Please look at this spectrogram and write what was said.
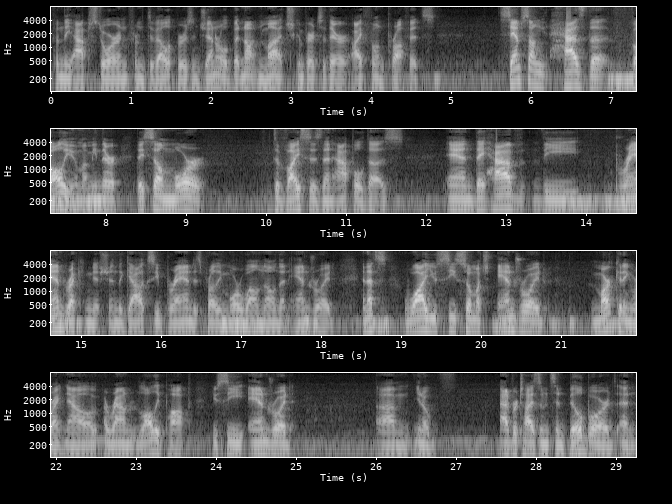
from the App Store and from developers in general, but not much compared to their iPhone profits. Samsung has the volume. I mean, they're they sell more devices than Apple does, and they have the brand recognition. The Galaxy brand is probably more well known than Android, and that's why you see so much Android marketing right now around Lollipop. You see Android, um, you know, advertisements and billboards and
